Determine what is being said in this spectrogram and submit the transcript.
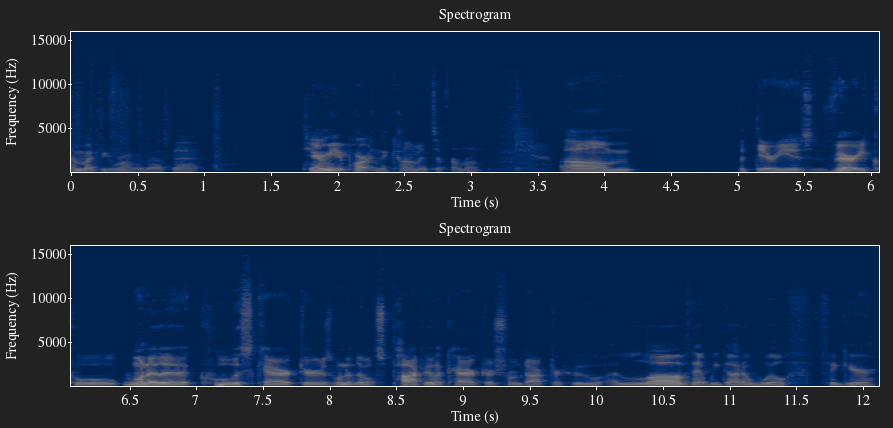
I might be wrong about that. Tear me apart in the comments if I'm wrong. Um, but there he is. Very cool. One of the coolest characters, one of the most popular characters from Doctor Who. I love that we got a Wilf figure.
